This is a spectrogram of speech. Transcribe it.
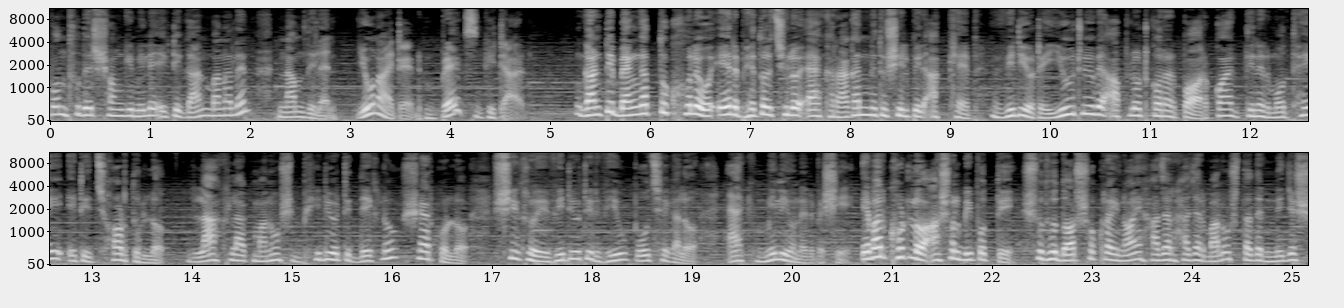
বন্ধুদের সঙ্গে মিলে একটি গান বানালেন, নাম দিলেন ইউনাইটেড ব্রেক্স গিটার। গানটি ব্যঙ্গাত্মক হলেও এর ভেতর ছিল এক রাগান্বিত শিল্পীর আক্ষেপ। ভিডিওটি ইউটিউবে আপলোড করার পর কয়েকদিনের মধ্যেই এটি ঝড় তুলল। লাখ লাখ মানুষ ভিডিওটি দেখল, শেয়ার করল। শীঘ্রই ভিডিওটির ভিউ পৌঁছে গেল এক মিলিয়নের বেশি। এবার ঘটল আসল বিপত্তি। শুধু দর্শকরাই নয়, হাজার হাজার মানুষ তাদের নিজস্ব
